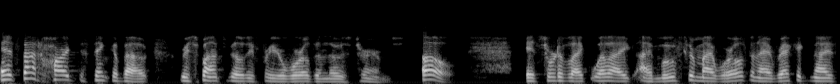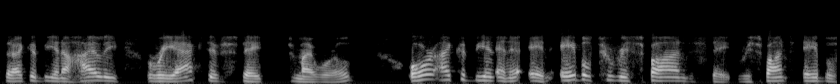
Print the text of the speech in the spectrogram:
And it's not hard to think about responsibility for your world in those terms. Oh, it's sort of like, well, I, I move through my world and I recognize that I could be in a highly reactive state to my world, or I could be in an, an able to respond state, response able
